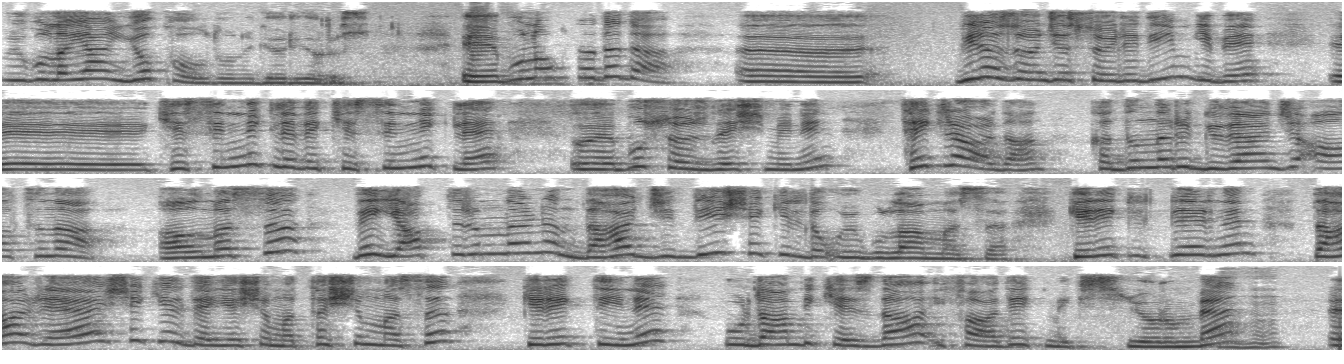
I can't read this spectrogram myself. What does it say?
uygulayan yok olduğunu görüyoruz. Ee, bu noktada da e, biraz önce söylediğim gibi e, kesinlikle ve kesinlikle e, bu sözleşmenin tekrardan kadınları güvence altına alması ve yaptırımlarının daha ciddi şekilde uygulanması, gerekliliklerinin daha reel şekilde yaşama taşınması gerektiğini buradan bir kez daha ifade etmek istiyorum ben. Ee,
